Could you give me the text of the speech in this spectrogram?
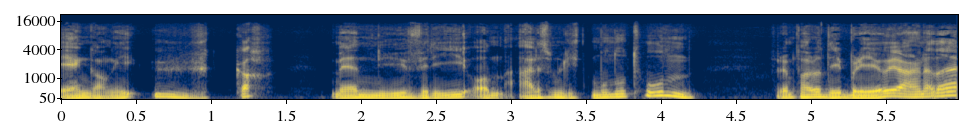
en gang i uka med en ny vri, og den er liksom litt monoton For en parodi blir jo gjerne det.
